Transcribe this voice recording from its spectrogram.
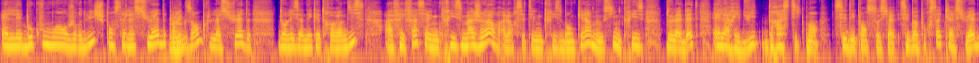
Elle l'est beaucoup moins aujourd'hui. Je pense à la Suède, par mmh. exemple. La Suède, dans les années 90, a fait face à une crise majeure. Alors c'était une crise bancaire, mais aussi une crise de la dette. Elle a réduit drastiquement ses dépenses sociales. C'est pas pour ça que la Suède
